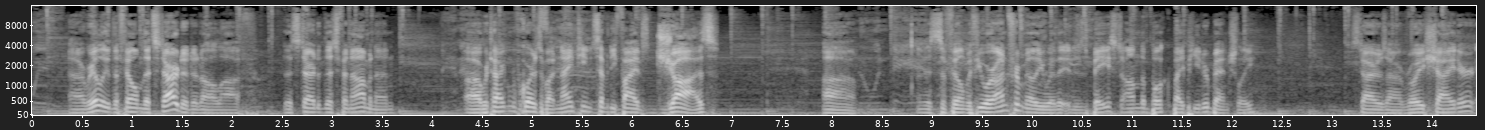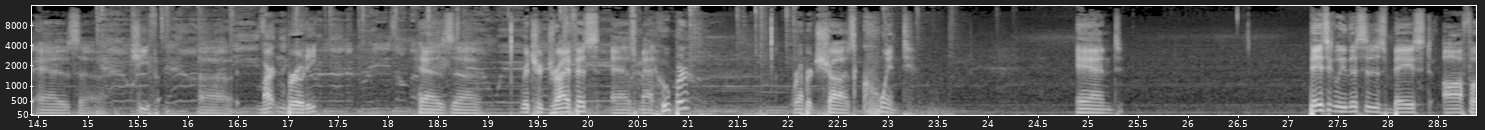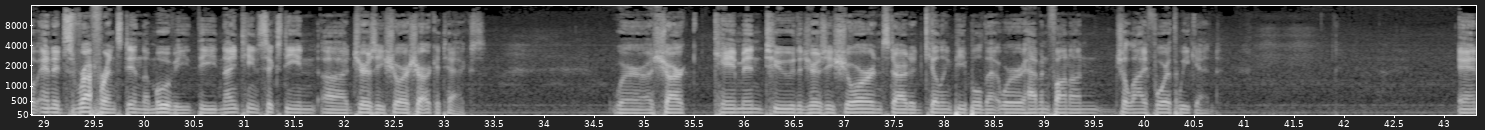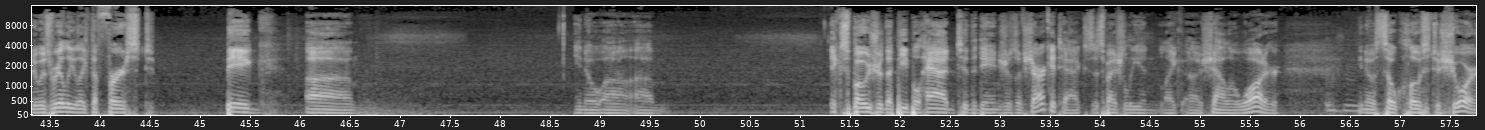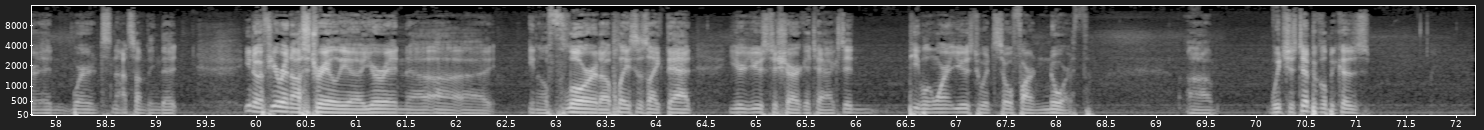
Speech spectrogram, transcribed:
uh, really the film that started it all off, that started this phenomenon. Uh, we're talking, of course, about 1975's Jaws. Um, and it's a film, if you are unfamiliar with it, it is based on the book by Peter Benchley. Stars uh, Roy Scheider as uh, Chief uh, Martin Brody, has Richard Dreyfuss as Matt Hooper, Robert Shaw as Quint. And basically, this is based off of, and it's referenced in the movie, the 1916 uh, Jersey Shore shark attacks, where a shark came into the Jersey Shore and started killing people that were having fun on July 4th weekend. And it was really like the first big, uh, you know, uh, um, exposure that people had to the dangers of shark attacks, especially in like uh, shallow water, you know, so close to shore, and where it's not something that, you know, if you're in Australia, you're in, uh, uh, you know, Florida, places like that, you're used to shark attacks. It, people weren't used to it so far north, um, which is typical because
